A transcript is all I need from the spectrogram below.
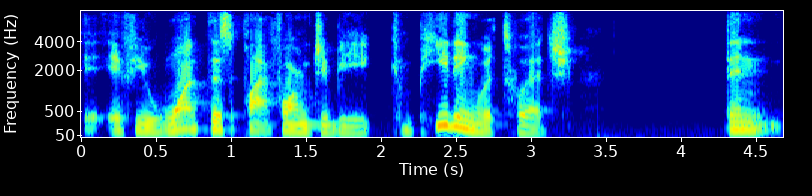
if you want this platform to be competing with Twitch, then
